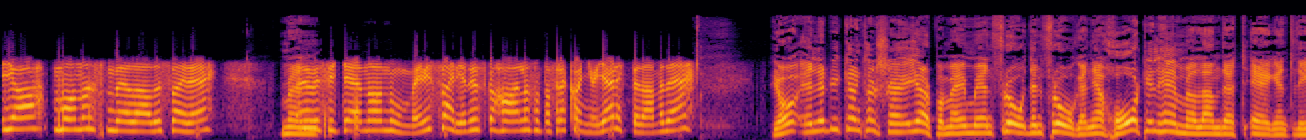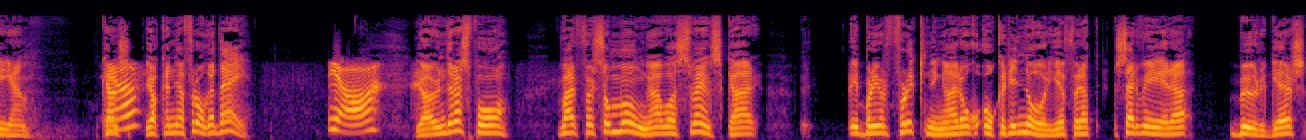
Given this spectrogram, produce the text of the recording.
Ja, må nesten det da, dessverre. Eh, Men, Hvis ikke det er noe nummer i Sverige du skal ha, eller noe sånt, for jeg kan jo hjelpe deg med det. ja, eller du kan kanskje hjelpe meg med den frågan jeg har til hjemlandet, egentlig. Kanskje, Ja. ja, kan jeg spørre deg? Ja. Jeg undres på hvorfor så mange av oss svenskar eh, blir flyktninger og åker til Norge for å servere burgers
